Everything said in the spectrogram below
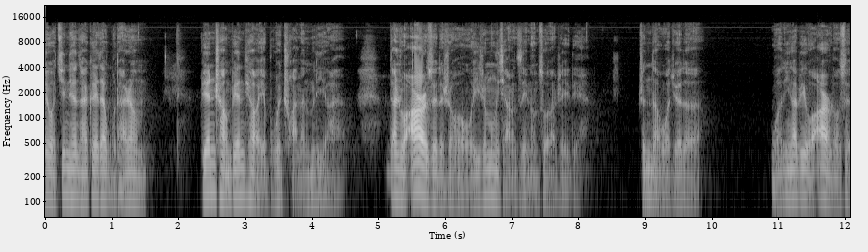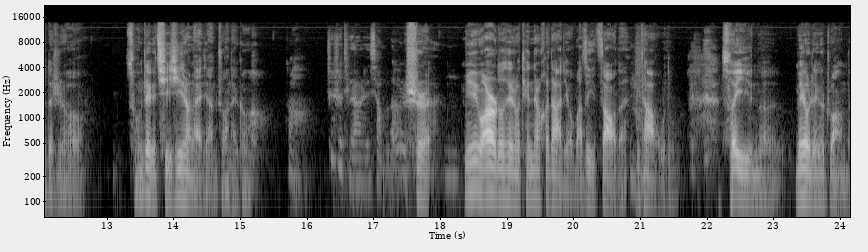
以我今天才可以在舞台上边唱边跳，也不会喘的那么厉害。但是我二十岁的时候，我一直梦想着自己能做到这一点。真的，我觉得我应该比我二十多岁的时候，从这个气息上来讲，状态更好。啊，这是挺让人想不到的。是，因为我二十多岁的时候，天天喝大酒，把自己造的一塌糊涂。所以呢，没有这个状态。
